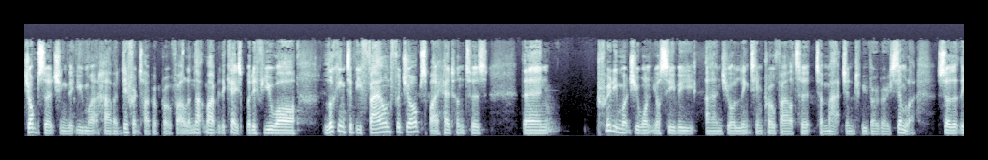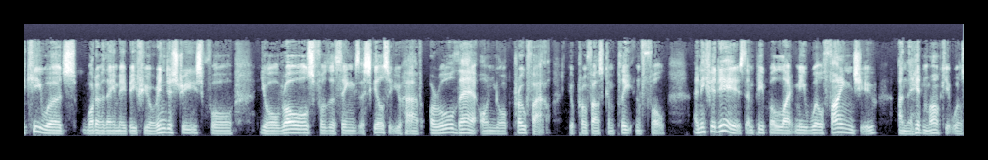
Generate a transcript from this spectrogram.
job searching that you might have a different type of profile and that might be the case. But if you are looking to be found for jobs by headhunters then pretty much you want your CV and your LinkedIn profile to, to match and to be very, very similar. So that the keywords, whatever they may be for your industries, for your roles, for the things, the skills that you have, are all there on your profile. Your profile's complete and full. And if it is, then people like me will find you and the hidden market will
